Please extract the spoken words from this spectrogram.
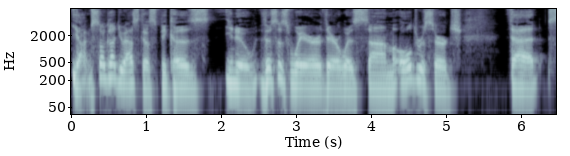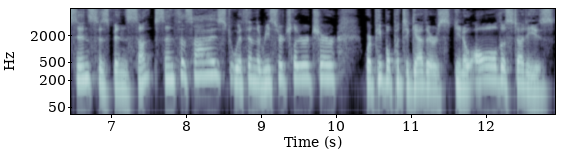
Yeah, I'm so glad you asked this because you know, this is where there was some old research that since has been synthesized within the research literature where people put together, you know, all the studies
